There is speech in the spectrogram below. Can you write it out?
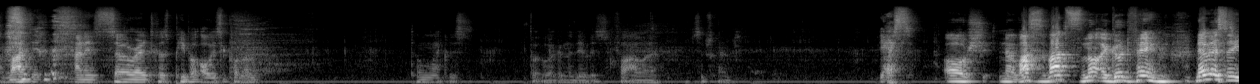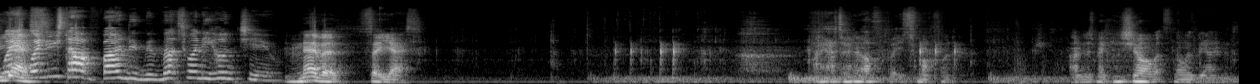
And, and it's so red because people always pull them. Don't like this, but we're gonna do this for our subscribers. Yes! Oh sh! No, that's that's not a good thing. Never say Wait, yes. when you start finding them, that's when he hunts you. Never say yes. I turn it off, but it's not fun. I'm just making sure that no one's behind us.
